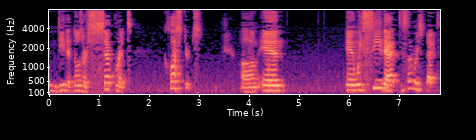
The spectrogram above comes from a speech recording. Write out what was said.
indeed that those are separate clusters, um, and and we see that to some respect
